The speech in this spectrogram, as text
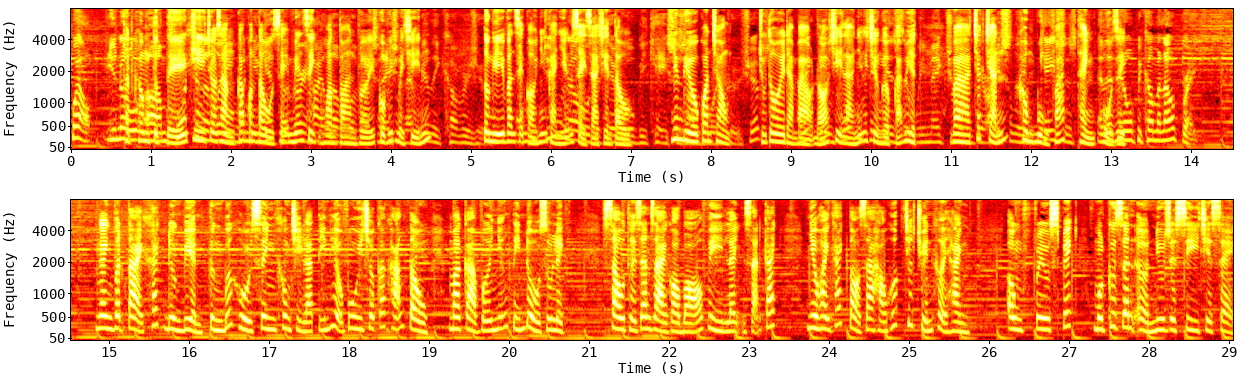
Thật không thực tế khi cho rằng các con tàu sẽ miễn dịch hoàn toàn với COVID-19. Tôi nghĩ vẫn sẽ có những ca nhiễm xảy ra trên tàu. Nhưng điều quan trọng, chúng tôi đảm bảo đó chỉ là những trường hợp cá biệt và chắc chắn không bùng phát thành ổ dịch. Ngành vận tải khách đường biển từng bước hồi sinh không chỉ là tín hiệu vui cho các hãng tàu mà cả với những tín đồ du lịch. Sau thời gian dài gò bó vì lệnh giãn cách, nhiều hành khách tỏ ra háo hức trước chuyến khởi hành. Ông Phil Spick, một cư dân ở New Jersey chia sẻ.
